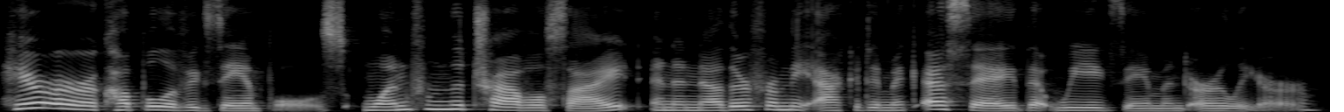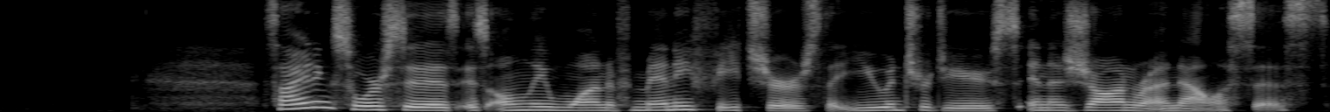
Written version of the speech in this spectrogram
Here are a couple of examples, one from the travel site and another from the academic essay that we examined earlier. Citing sources is only one of many features that you introduce in a genre analysis.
